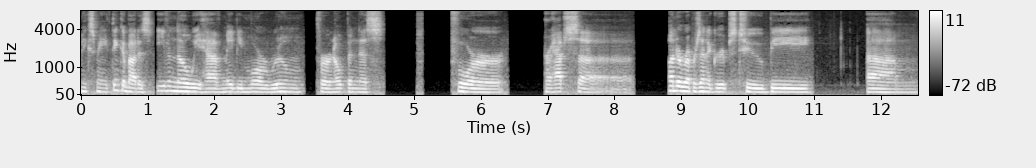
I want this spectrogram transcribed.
makes me think about is even though we have maybe more room for an openness for perhaps uh, underrepresented groups to be um,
